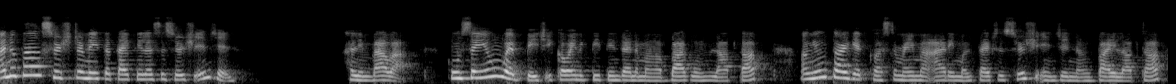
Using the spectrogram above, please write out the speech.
Ano ba ang search term na itatype nila sa search engine? Halimbawa, kung sa iyong webpage ikaw ay nagtitinda ng mga bagong laptop, ang iyong target customer ay maaaring mag-type sa search engine ng buy laptop,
